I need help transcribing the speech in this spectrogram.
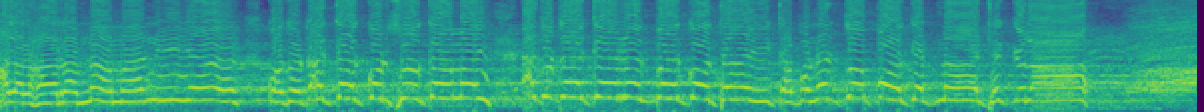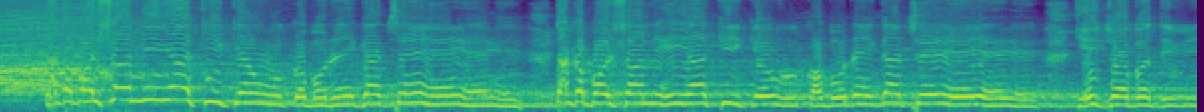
হালাল হারাম না মানিয়া কত টাকা করছ কামাই, এত টাকা রাখবা কোথায়? কাপনের তো পকেট না ঠিক না টাকা পয়সা নিয়া কি কেউ কবরে গেছে? টাকা পয়সা নিয়া কি কেউ কবরে গেছে? কি জবাব দিবি,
